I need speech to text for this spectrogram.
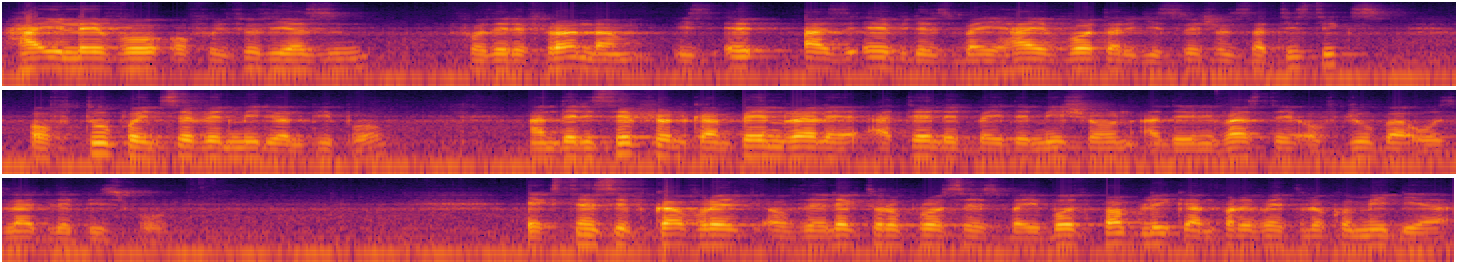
High level of enthusiasm for the referendum is as evidenced by high voter registration statistics of 2.7 million people and the reception campaign rally attended by the mission at the University of Juba was largely peaceful. Extensive coverage of the electoral process by both public and private local media,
